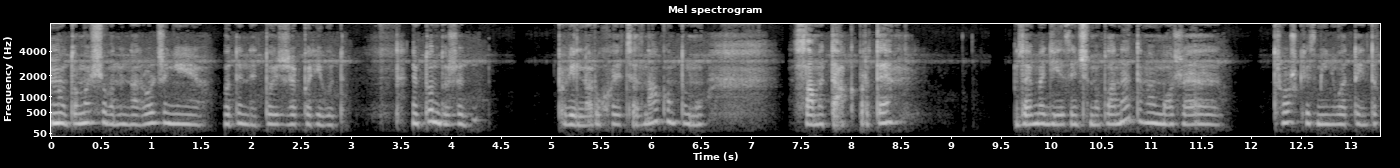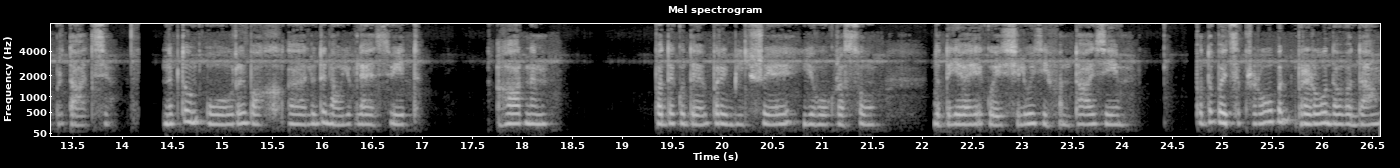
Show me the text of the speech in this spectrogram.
Ну, тому що вони народжені в один і той же період. Нептун дуже повільно рухається знаком, тому саме так. Проте взаємодія з іншими планетами може трошки змінювати інтерпретацію. Нептун у рибах е, людина уявляє світ гарним, подекуди перебільшує його красу, додає якоїсь ілюзії, фантазії. Подобається природа, вода.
